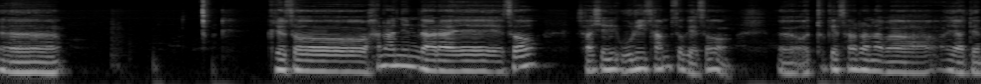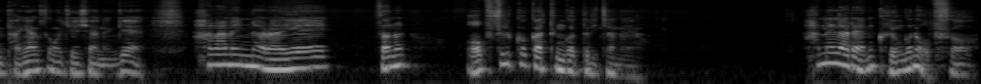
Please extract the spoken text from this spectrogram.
어, 그래서 하나님 나라에서 사실 우리 삶 속에서 어, 떻게 살아나가야 된 방향성을 제시하는 게 하나님 나라에서는 없을 것 같은 것들 있잖아요. 하늘나라에는 그런 건 없어.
